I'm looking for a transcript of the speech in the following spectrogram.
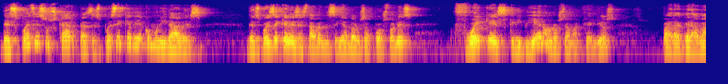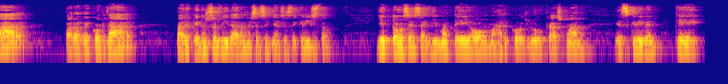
Después de sus cartas, después de que había comunidades, después de que les estaban enseñando a los apóstoles, fue que escribieron los evangelios para grabar, para recordar, para que no se olvidaran las enseñanzas de Cristo. Y entonces allí Mateo, Marcos, Lucas, Juan escriben que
